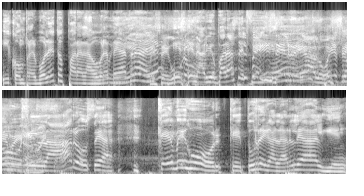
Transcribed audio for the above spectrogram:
y comprar boletos para la obra teatral? Escenario para hacer feliz. Ese es el regalo, ese es el regalo. Claro, o sea, qué mejor que tú regalarle a alguien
